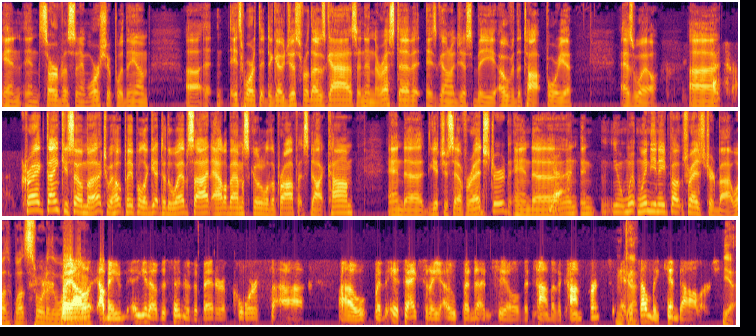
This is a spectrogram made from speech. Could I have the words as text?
in, in service and in worship with them. Uh, it's worth it to go just for those guys, and then the rest of it is going to just be over the top for you as well. Uh, That's right. Craig, thank you so much. We hope people will get to the website, alabamaschooloftheprophets.com, and uh, get yourself registered. And, uh, Yeah. and, and you know, when, when do you need folks registered by? What, what's sort of the word? Well? I mean, you know, the sooner the better, of course. Uh, but it's actually open until the time of the conference, and Okay. it's only ten dollars. yeah,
